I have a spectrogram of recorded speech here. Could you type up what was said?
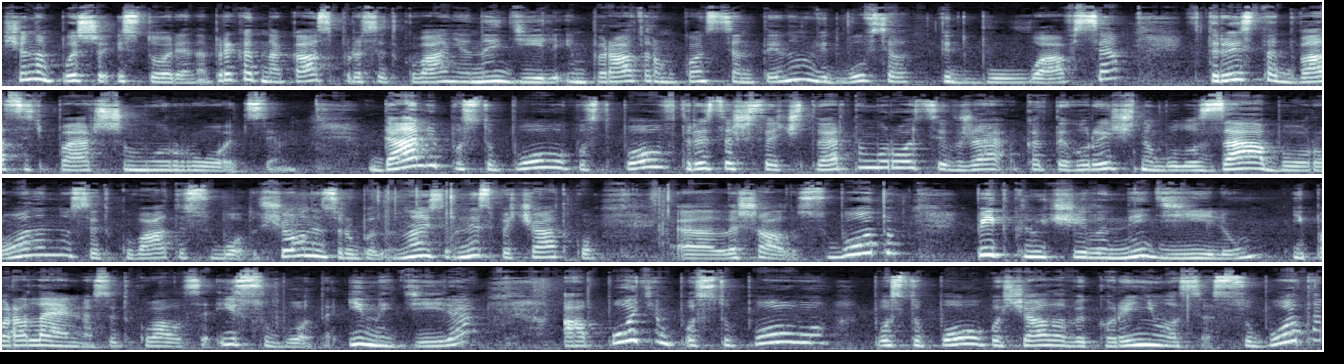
Що напише історія? Наприклад, наказ про святкування неділі імператором Константином відбувся відбувався в 321 році. Далі поступово, поступово, в 364 році вже категорично було заборонено святкувати суботу. Що вони зробили? Вони спочатку е, лишали суботу, підключили неділю і паралельно святкувалася і субота, і неділя. А потім поступово поступово почала викорінюватися субота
